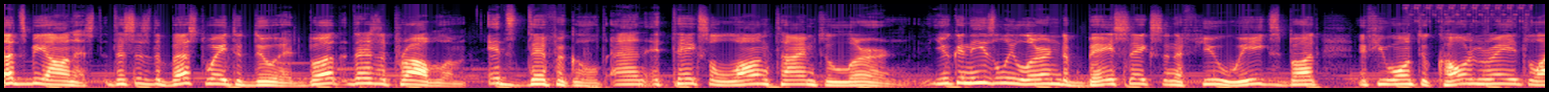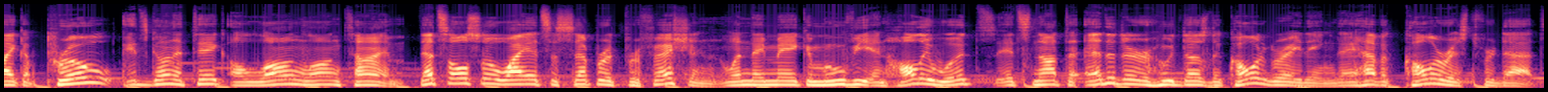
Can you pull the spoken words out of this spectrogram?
Let's be honest, this is the best way to do it, but there's a problem. It's difficult and it takes a long time to learn. You can easily learn the basics in a few weeks, but if you want to color grade like a pro, it's gonna take a long, long time. That's also why it's a separate profession. When they make a movie in Hollywood, it's not the editor who does the color grading, they have a colorist for that.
